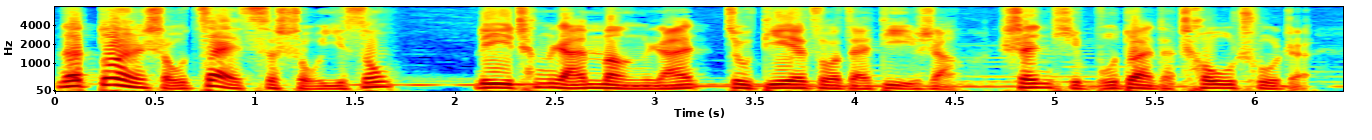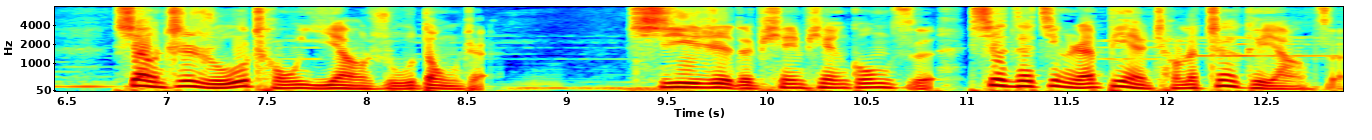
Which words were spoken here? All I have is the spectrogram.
那断手再次手一松，李成染猛然就跌坐在地上，身体不断的抽搐着，像只蠕虫一样蠕动着。昔日的翩翩公子，现在竟然变成了这个样子。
